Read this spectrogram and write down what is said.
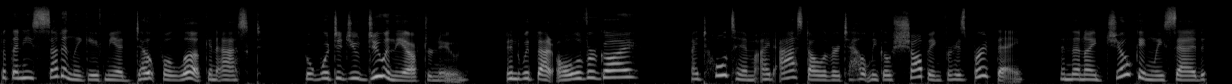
But then he suddenly gave me a doubtful look and asked, But what did you do in the afternoon? And with that Oliver guy? I told him I'd asked Oliver to help me go shopping for his birthday, and then I jokingly said,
